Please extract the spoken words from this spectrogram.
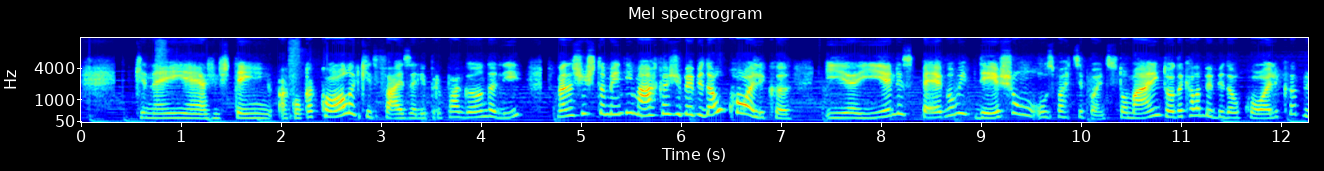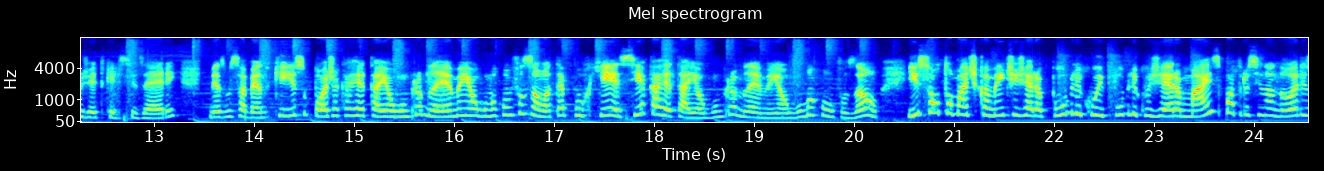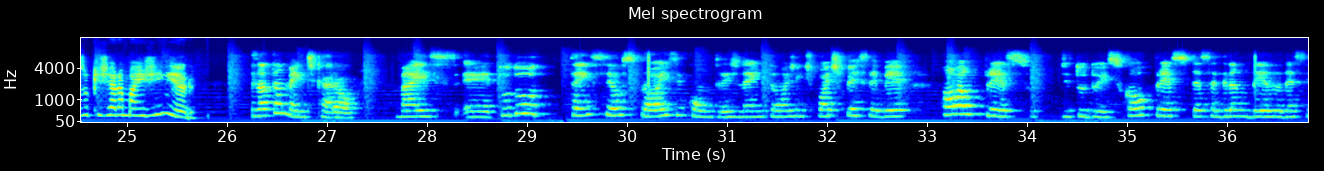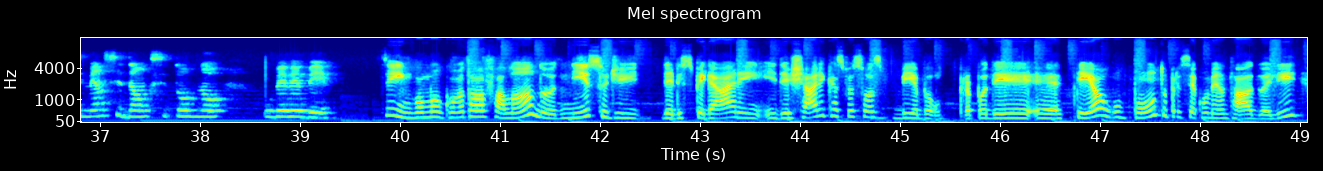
Que nem é, a gente tem a Coca-Cola que faz ali propaganda ali, mas a gente também tem marcas de bebida alcoólica. E aí eles pegam e deixam os participantes tomarem toda aquela bebida alcoólica do jeito que eles quiserem, mesmo sabendo que isso pode acarretar em algum problema e alguma confusão. Até porque se acarretar em algum problema e alguma confusão, isso automaticamente gera público e público gera mais patrocinadores, o que gera mais dinheiro. Exatamente, Carol. Mas é, tudo tem seus prós e contras, né? Então a gente pode perceber qual é o preço de tudo isso, qual o preço dessa grandeza, dessa imensidão que se tornou o BBB. Sim, como, como eu estava falando, nisso de deles pegarem e deixarem que as pessoas bebam para poder é, ter algum ponto para ser comentado ali,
